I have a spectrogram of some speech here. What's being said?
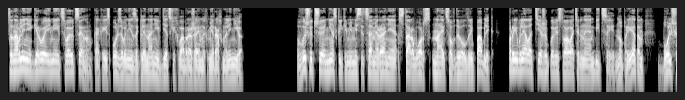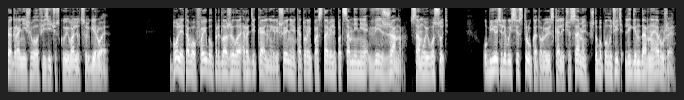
Становление героя имеет свою цену, как и использование заклинаний в детских воображаемых мирах Малиньо. Вышедшая несколькими месяцами ранее Star Wars Knights of the Old Republic проявляла те же повествовательные амбиции, но при этом больше ограничивала физическую эволюцию героя. Более того, Fable предложила радикальные решения, которые поставили под сомнение весь жанр, саму его суть. Убьете ли вы сестру, которую искали часами, чтобы получить легендарное оружие,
